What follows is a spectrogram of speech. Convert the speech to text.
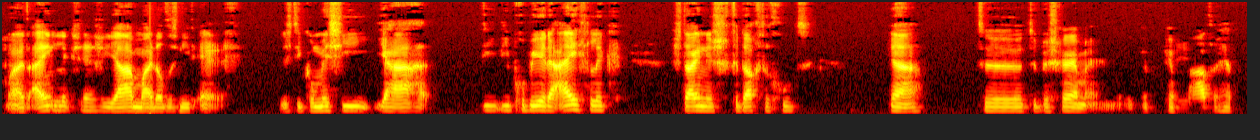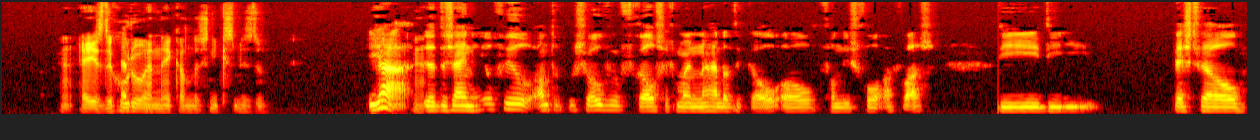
Maar uiteindelijk zeggen ze ja, maar dat is niet erg. Dus die commissie, ja, die, die probeerde eigenlijk Steiners gedachtegoed ja, te, te beschermen. Ik heb, ik heb later heb, ja, hij is de guru en hij kan dus niks misdoen. Ja, er zijn heel veel antroposofen, vooral zeg maar nadat ik al, al van die school af was, die, die best wel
